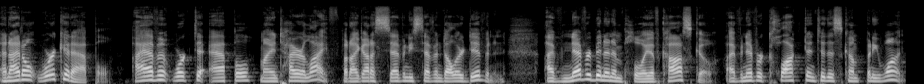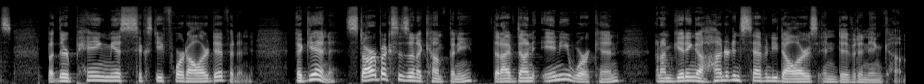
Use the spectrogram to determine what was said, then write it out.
And I don't work at Apple. I haven't worked at Apple my entire life, but I got a $77 dividend. I've never been an employee of Costco. I've never clocked into this company once, but they're paying me a $64 dividend. Again, Starbucks isn't a company that I've done any work in, and I'm getting $170 in dividend income.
